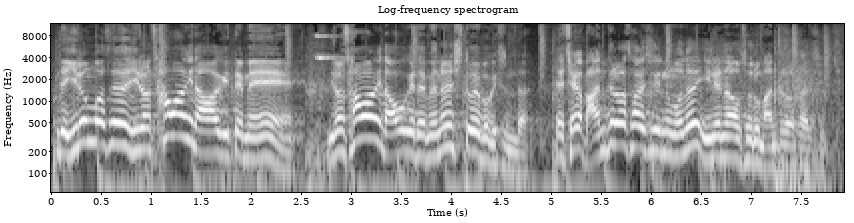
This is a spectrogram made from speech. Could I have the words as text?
근데 이런 것은 이런 상황이 나오기 때문에 이런 상황이 나오게 되면은 시도해 보겠습니다. 제가 만들어서 할 수 있는 거는 인앤아웃으로 만들어서 할 수 있죠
